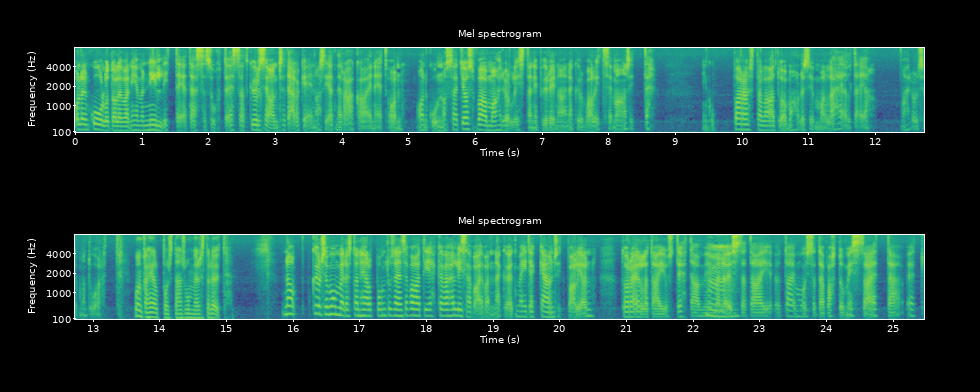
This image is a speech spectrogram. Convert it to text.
olen kuullut olevan hieman nillittäjä tässä suhteessa, että kyllä se on se tärkein asia, että ne raaka-aineet on, on kunnossa. Että jos vaan mahdollista, niin pyrin aina kyllä valitsemaan sitten niin kuin parasta laatua mahdollisimman läheltä ja mahdollisimman tuoretta. Kuinka helppoa sitä on sun mielestä löytää? No kyllä se mun mielestä on helppo, mutta usein se vaatii ehkä vähän lisävaivan näköä, että mä itse käyn sit paljon toreilla tai just tehtaan myymälöissä mm. tai, tai muissa tapahtumissa, että, että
